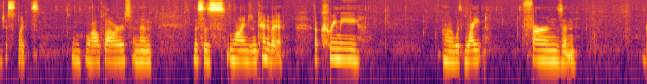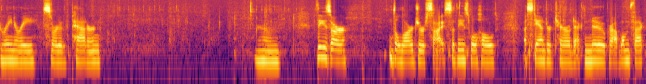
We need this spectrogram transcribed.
just like some wildflowers, and then this is lined in kind of a, a creamy uh, with white ferns and greenery sort of pattern. Um, these are the larger size, so these will hold a standard tarot deck, no problem. In fact,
